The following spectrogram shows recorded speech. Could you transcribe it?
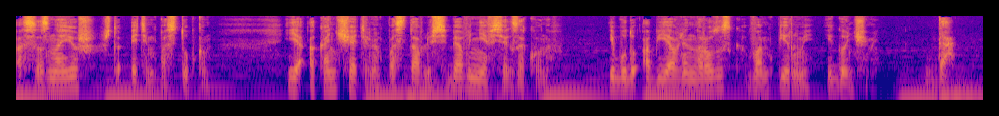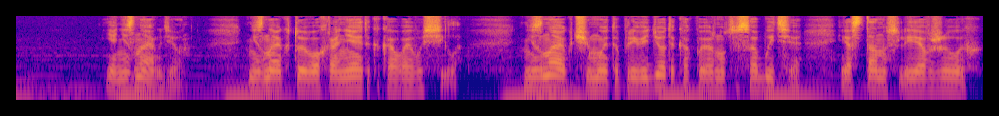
осознаешь, что этим поступком я окончательно поставлю себя вне всех законов и буду объявлен в розыск вампирами и гончими? Да. Я не знаю, где он. Не знаю, кто его охраняет и какова его сила. Не знаю, к чему это приведет и как повернутся события, и останусь ли я в живых.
